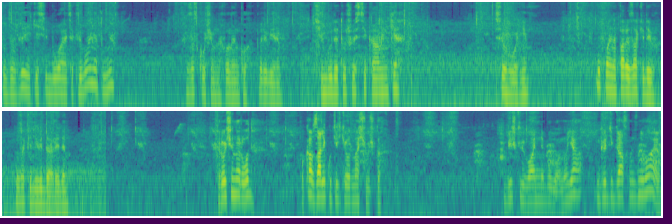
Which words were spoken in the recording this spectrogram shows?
Тут завжди якісь відбуваються клювання, тому заскочимо на хвилинку, перевіримо. Чи буде тут щось цікавеньке сьогодні. Буквально пару закидів, закидів і далі йдемо. Коротше, народ. Поки в заліку тільки одна щучка. Більш клювань не було. Ну я градігас не знімаю.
